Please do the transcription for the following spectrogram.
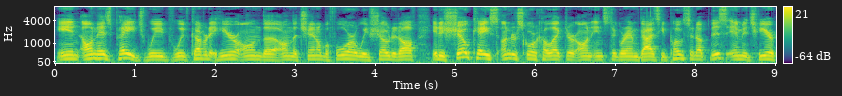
in on his page. We've we've covered it here on the on the channel before. We've showed it off. It is showcase underscore collector on Instagram, guys. He posted up this image here.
